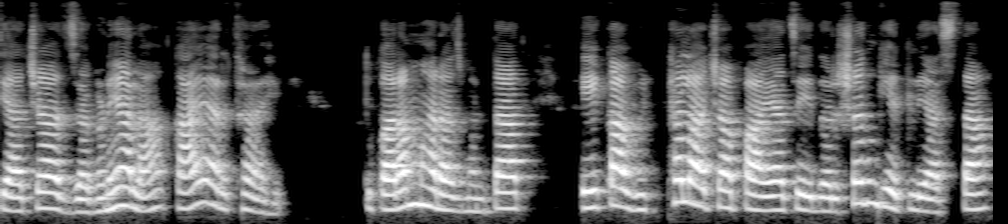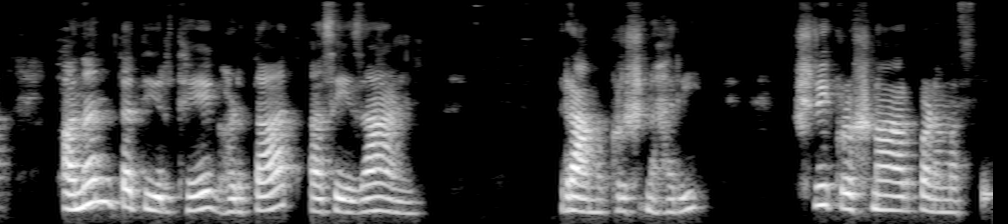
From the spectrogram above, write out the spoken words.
त्याच्या जगण्याला काय अर्थ आहे? तुकाराम महाराज म्हणतात एका विठ्ठलाच्या पायाचे दर्शन घेतले असता अनंत तीर्थे घडतात असे जाण. रामकृष्ण हरी. श्रीकृष्णार्पणमस्तू.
